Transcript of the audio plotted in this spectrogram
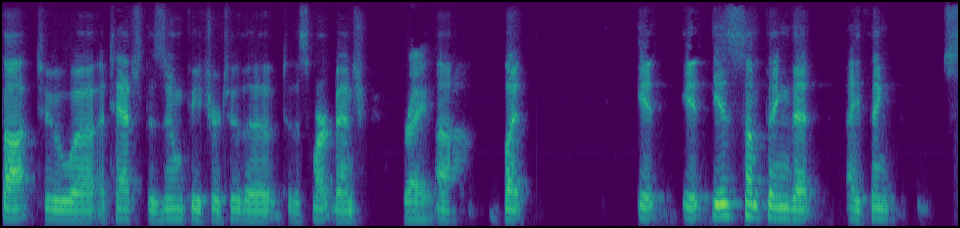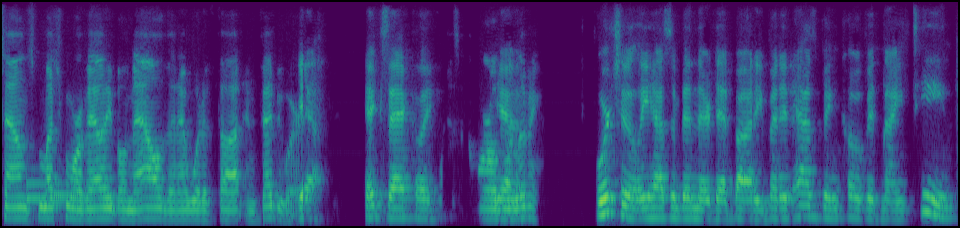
thought to uh, attach the Zoom feature to the to the Smart Bench, right. Uh, but it it is something that I think sounds much more valuable now than I would have thought in February. Yeah, exactly. The world Yeah. we're living. Fortunately, hasn't been their dead body, but it has been COVID-19.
